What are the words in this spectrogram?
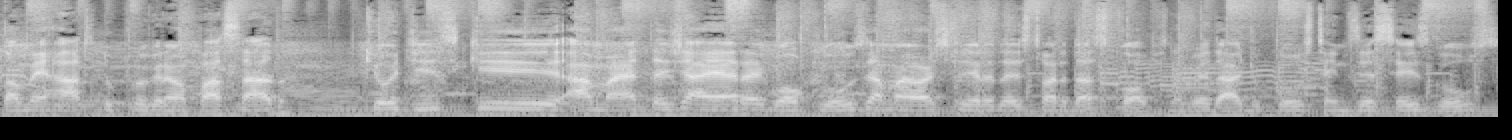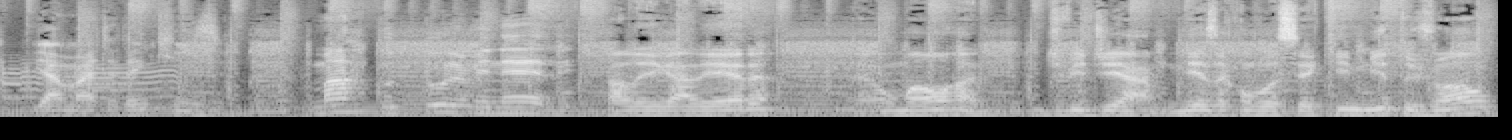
dar uma errata do programa passado, que eu disse que a Marta já era igual o Close, a maior artilheira da história das Copas. Na verdade, o Close tem 16 gols e a Marta tem 15. Marco Túlio Minelli. Fala aí, galera. É uma honra dividir a mesa com você aqui, Mito João,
